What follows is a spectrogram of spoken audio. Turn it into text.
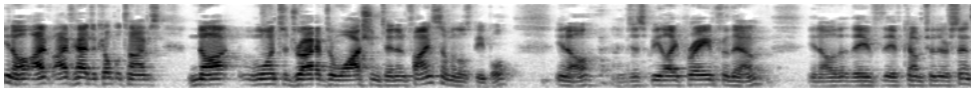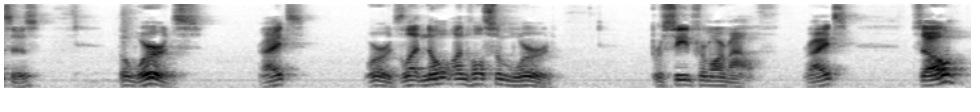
you know, I've, I've had a couple times not want to drive to Washington and find some of those people, you know, and just be like praying for them, you know, that they've, they've come to their senses. But words, right? Words. Let no unwholesome word proceed from our mouth, right? So,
